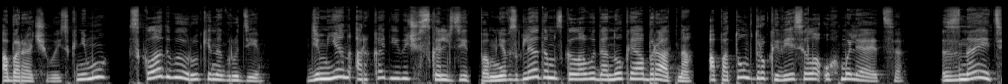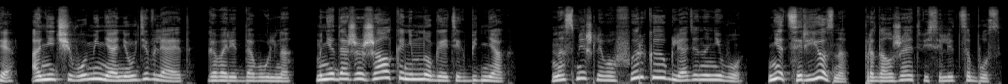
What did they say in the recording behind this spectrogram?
Оборачиваясь к нему, складываю руки на груди. Демьян Аркадьевич скользит по мне взглядом с головы до ног и обратно, а потом вдруг весело ухмыляется. «Знаете, а ничего меня не удивляет», — говорит довольно. «Мне даже жалко немного этих бедняк». Насмешливо фыркаю, глядя на него. «Нет, серьезно», — продолжает веселиться босс.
